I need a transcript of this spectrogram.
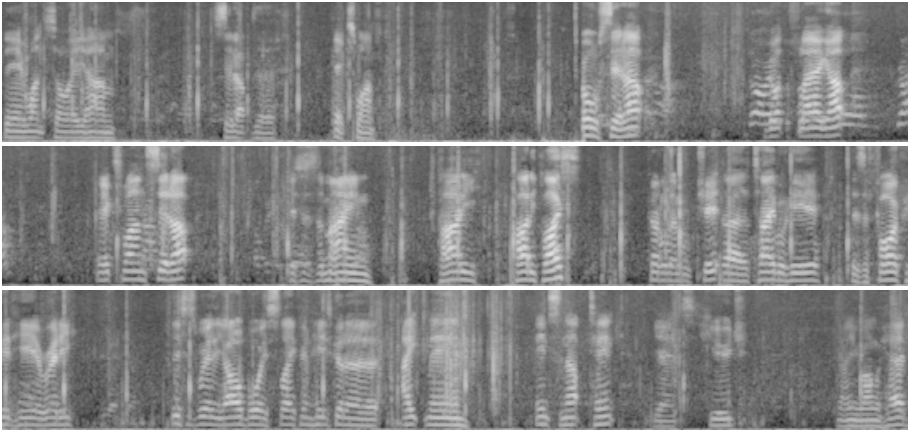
there once I um, set up the X1. All set up. Got the flag up. X1 set up. This is the main party party place. Got a little chair, uh, table here. There's a fire pit here ready. This is where the old boy's sleeping. He's got a eight man instant up tent. Yeah, it's huge the only one we had.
